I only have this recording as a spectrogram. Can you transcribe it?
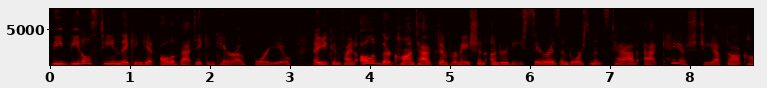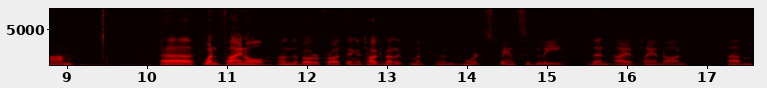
the Beadles team, they can get all of that taken care of for you. Now, you can find all of their contact information under the Sarah's Endorsements tab at ksgf.com. Uh, one final on the voter fraud thing. I talked about it much uh, more expansively than I had planned on, um,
